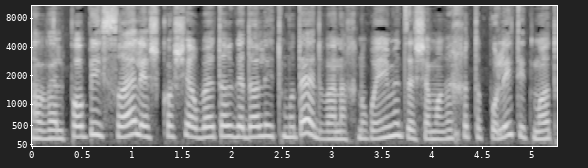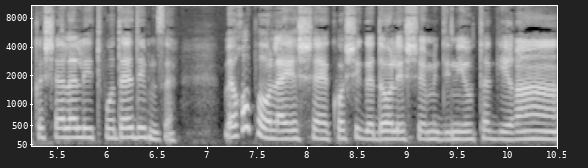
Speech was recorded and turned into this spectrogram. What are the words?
אבל פה בישראל יש קושי הרבה יותר גדול להתמודד, ואנחנו רואים את זה שהמערכת הפוליטית מאוד קשה לה להתמודד עם זה. באירופה אולי יש אה, קושי גדול, יש אה, מדיניות הגירה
